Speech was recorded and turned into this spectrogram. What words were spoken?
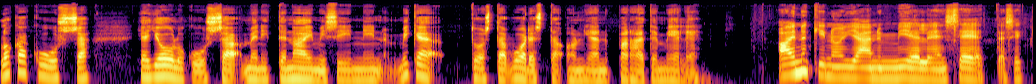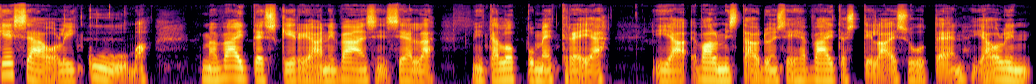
lokakuussa ja joulukuussa menitte naimisiin, niin mikä tuosta vuodesta on jäänyt parhaiten mieleen? Ainakin on jäänyt mieleen se, että se kesä oli kuuma. Kun mä väitöskirjaani väänsin siellä niitä loppumetrejä ja valmistauduin siihen väitöstilaisuuteen ja olin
